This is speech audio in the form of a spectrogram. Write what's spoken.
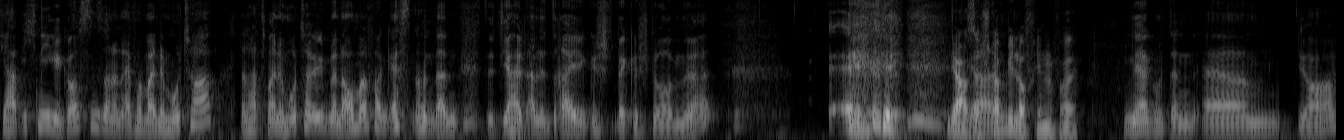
Die habe ich nie gegossen, sondern einfach meine Mutter. Dann hat es meine Mutter irgendwann auch mal vergessen und dann sind die halt alle drei ges- weggestorben, ne? Ja, sehr Ja. stabil auf jeden Fall. Ja gut, dann, ähm, ja.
